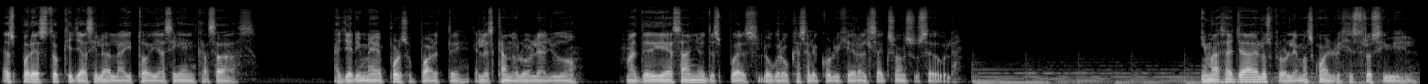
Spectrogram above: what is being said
Es por esto que Jazz y Lalai todavía siguen casadas. A Jerime, por su parte, el escándalo le ayudó. Más de 10 años después logró que se le corrigiera el sexo en su cédula. Y más allá de los problemas con el registro civil,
